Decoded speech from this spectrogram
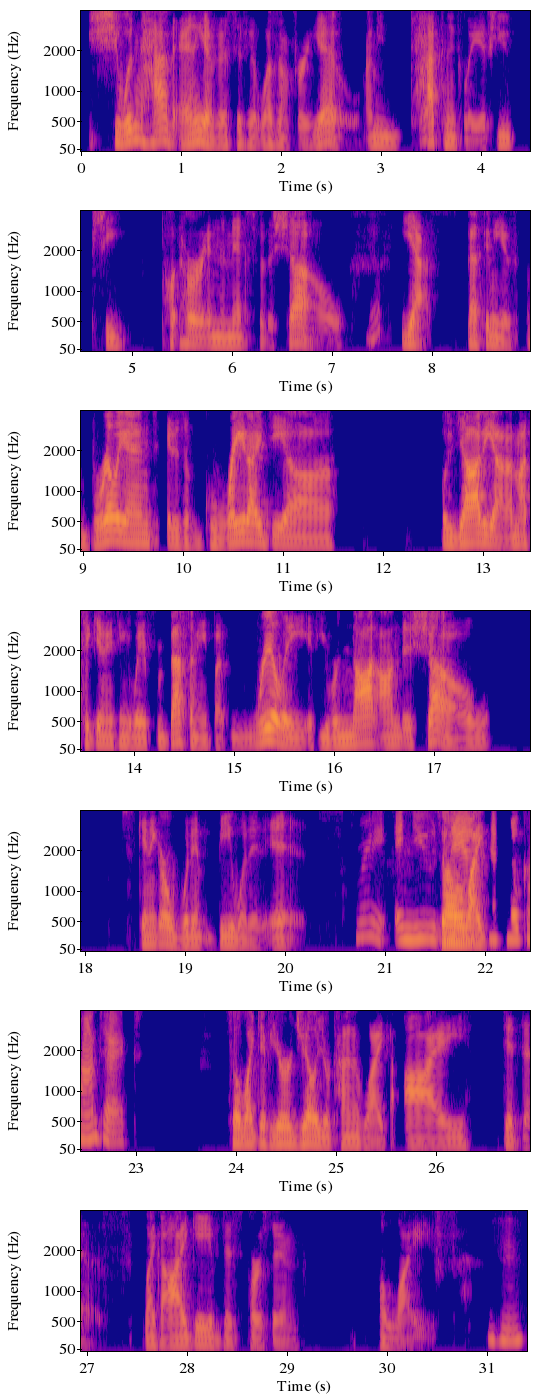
she wouldn't have any of this if it wasn't for you. I mean, technically, if you she put her in the mix for the show, Yep. yes, Bethenny is brilliant. It is a great idea. Well, yada yada. I'm not taking anything away from Bethenny, but really, if you were not on this show, Skinny Girl wouldn't be what it is. Right. And you So, like- have no contact. So, like, if you're Jill, you're kind of like, I did this. Like, I gave this person a life. Mhm.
